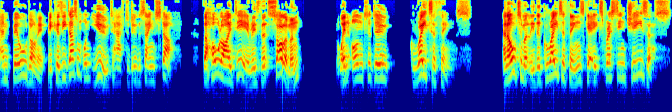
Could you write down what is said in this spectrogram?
And build on it because He doesn't want you to have to do the same stuff. The whole idea is that Solomon went on to do greater things. And ultimately, the greater things get expressed in Jesus.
